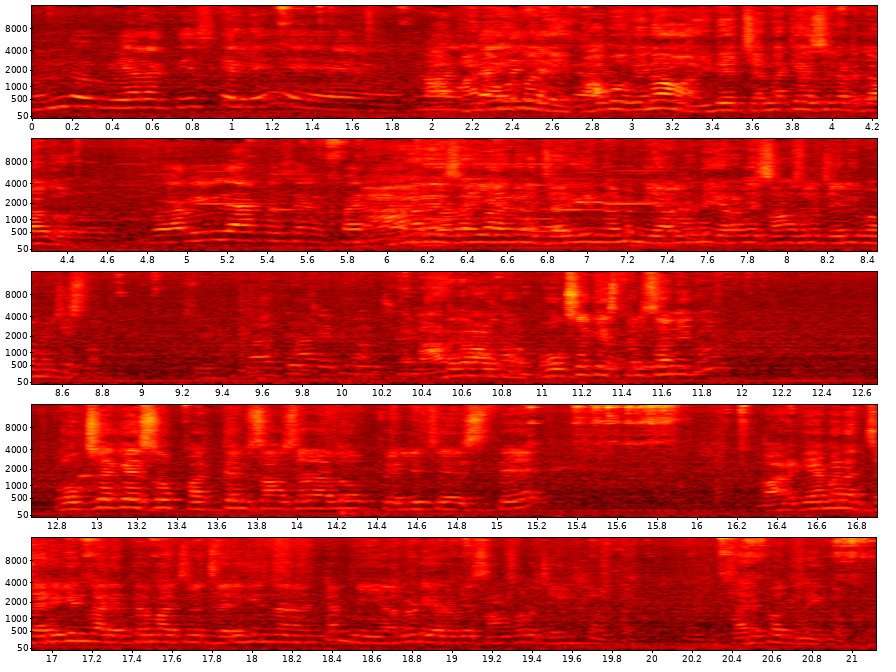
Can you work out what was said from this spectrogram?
ముందు వీళ్ళకి తీసుకెళ్ళి బాబు వినో ఇది చిన్న కేసు కాదు. జరిగిందంటే మీ అల్లుడిని ఇరవై సంవత్సరాలు జైలుకి పంపించేస్తాం. నేను అడగలుగుతాను పోక్సో కేసు తెలుసా నీకు? పోక్సో కేసు పద్దెనిమిది సంవత్సరాలు పెళ్ళి చేస్తే వారికి ఏమైనా జరిగిందా? ఇద్దరి మధ్యలో జరిగిందని అంటే మీ అల్లుడు ఇరవై సంవత్సరాలు జైలుకి వెళ్తారు సరిపోతుంది నీకు అప్పుడు.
